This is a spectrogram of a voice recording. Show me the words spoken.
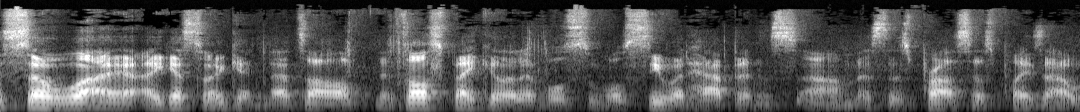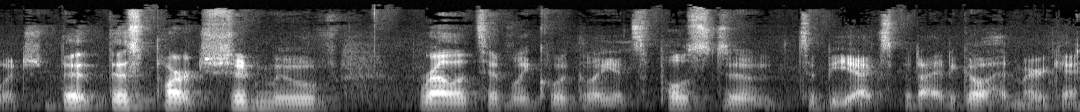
so I, I, guess again that's all it's all speculative. We'll we'll see what happens um, as this process plays out. Which th- this part should move relatively quickly. It's supposed to, to be expedited. Go ahead, Mary Kay.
